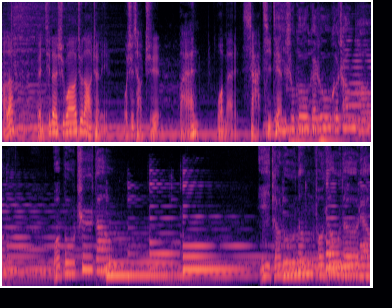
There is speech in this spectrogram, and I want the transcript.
好了，本期的时光就到这里，我是小植，晚安，我们下期见。一首歌该如何唱好，我不知道。一条路能否走得了？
